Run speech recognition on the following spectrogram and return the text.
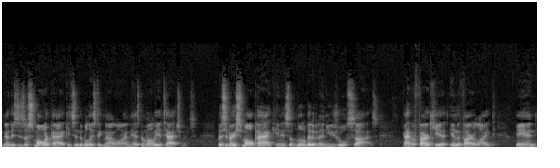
Now this is a smaller pack. It's in the ballistic nylon. Has the MOLLE attachments. But it's a very small pack and it's a little bit of an unusual size. I have a fire kit in the Firelite and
